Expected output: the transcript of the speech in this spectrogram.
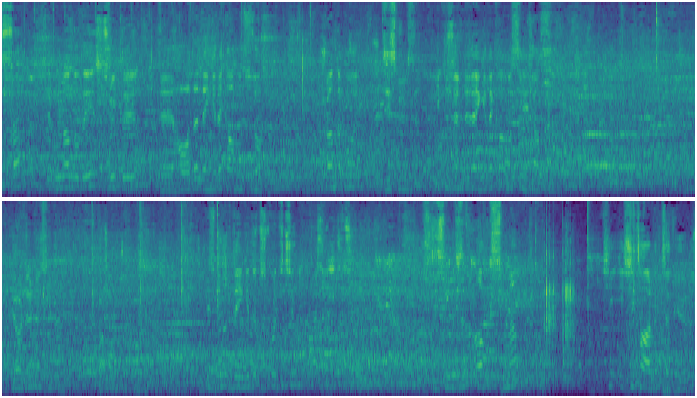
ister. Bundan dolayı sürekli e, havada dengede kalması zor. Şu anda bu cismimizin ip üzerinde dengede kalması imkansız. Gördüğünüz gibi biz bunu dengede tutmak için cismimizin alt kısmına iki eşit ağırlık takıyoruz.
